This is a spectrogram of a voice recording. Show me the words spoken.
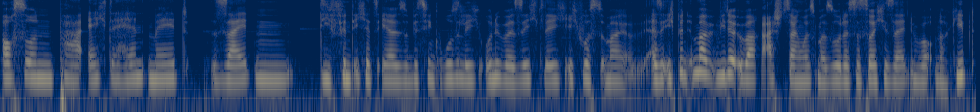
auch so ein paar echte Handmade-Seiten die finde ich jetzt eher so ein bisschen gruselig, unübersichtlich. Ich wusste immer, also ich bin immer wieder überrascht, sagen wir es mal so, dass es solche Seiten überhaupt noch gibt.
